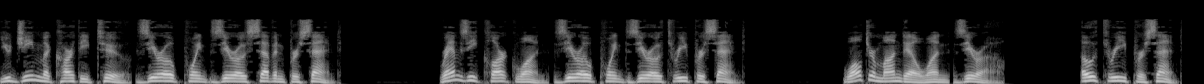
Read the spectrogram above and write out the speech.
Eugene McCarthy 2 0.07%. Ramsey Clark 1 0.03%. Walter Mondale 1 0.03%.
